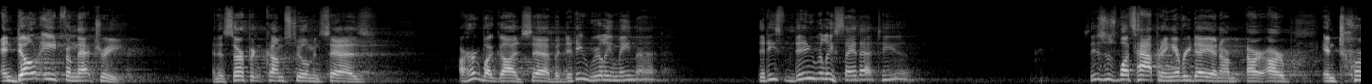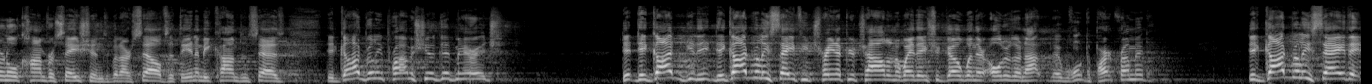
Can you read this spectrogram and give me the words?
and don't eat from that tree. And the serpent comes to him and says, I heard what God said, but did he really mean that? Did he, did he really say that to you? This is what's happening every day in our, our, our, internal conversations with ourselves that the enemy comes and says, Did God really promise you a good marriage? Did, did, God, did God really say if you train up your child in the way they should go when they're older, they're not, they won't depart from it? Did God really say that,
